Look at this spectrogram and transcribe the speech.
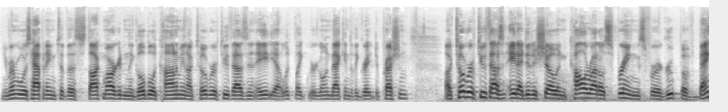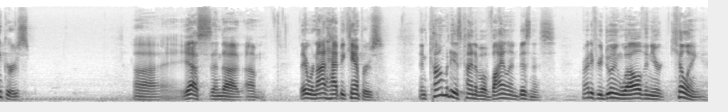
You remember what was happening to the stock market and the global economy in October of 2008? Yeah, it looked like we were going back into the Great Depression. October of 2008, I did a show in Colorado Springs for a group of bankers. Uh, yes, and uh, um, they were not happy campers. And comedy is kind of a violent business, right? If you're doing well, then you're killing.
